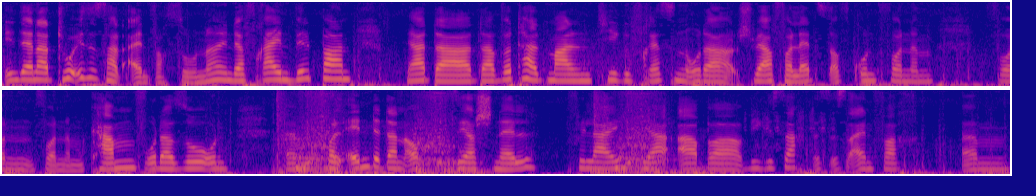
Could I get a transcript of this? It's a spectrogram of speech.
in der Natur ist es halt einfach so, ne? In der freien Wildbahn, ja, da, da wird halt mal ein Tier gefressen oder schwer verletzt aufgrund von einem, von, von einem Kampf oder so und ähm, vollendet dann auch sehr schnell vielleicht, ja, aber wie gesagt, es ist einfach, ähm,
